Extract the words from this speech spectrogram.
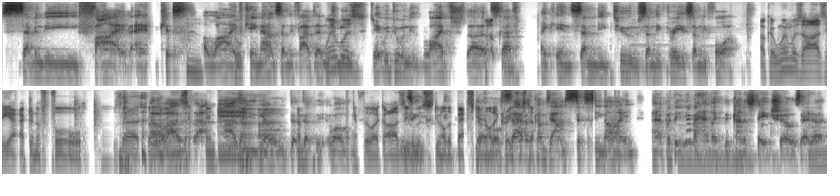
75 and Kiss hmm. Alive came out in 75 that when was they were doing these live uh, okay. stuff like in 72, 73, 74. Okay. When was Ozzy acting a fool? Was that oh, Ozzy, Ozzy, you know, the, the, well, I feel like Ozzy was doing all the best stuff, yeah, all well, that crazy Sabbath stuff. comes out in 69, uh, but they never had like the kind of stage shows that, uh,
